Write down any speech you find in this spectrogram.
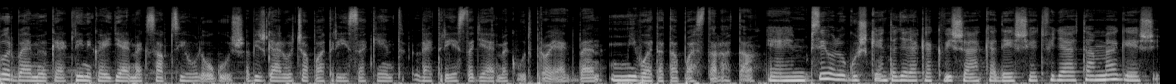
Csorba Emőke, klinikai gyermekszakpszichológus, a vizsgáló csapat részeként vett részt a Gyermekút projektben. Mi volt a tapasztalata? Én pszichológusként a gyerekek viselkedését figyeltem meg, és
